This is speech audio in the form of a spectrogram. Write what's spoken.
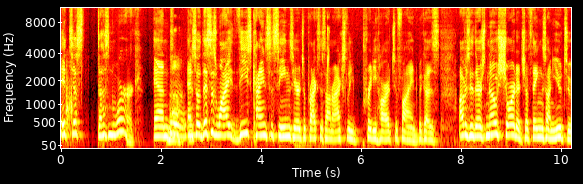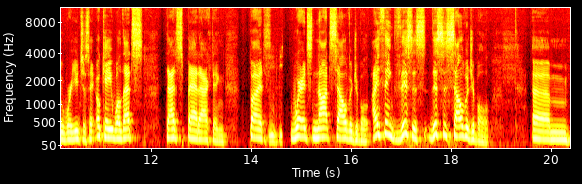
it just doesn't work. And and so this is why these kinds of scenes here to practice on are actually pretty hard to find because obviously there's no shortage of things on YouTube where you just say, okay, well that's that's bad acting. But where it's not salvageable. I think this is this is salvageable. Um,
